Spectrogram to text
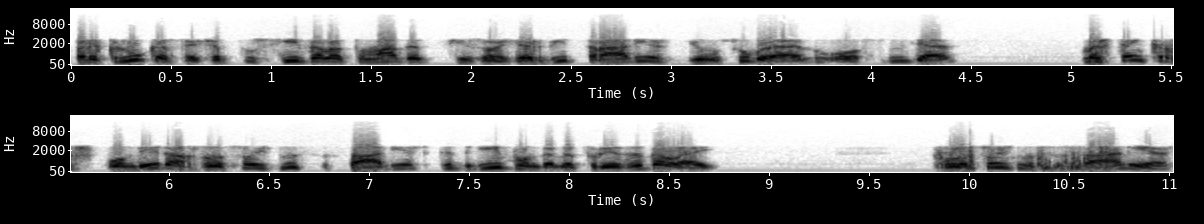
para que nunca seja possível a tomada de decisões arbitrárias de um soberano ou semelhante, mas tem que responder às relações necessárias que derivam da natureza da lei. Relações necessárias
